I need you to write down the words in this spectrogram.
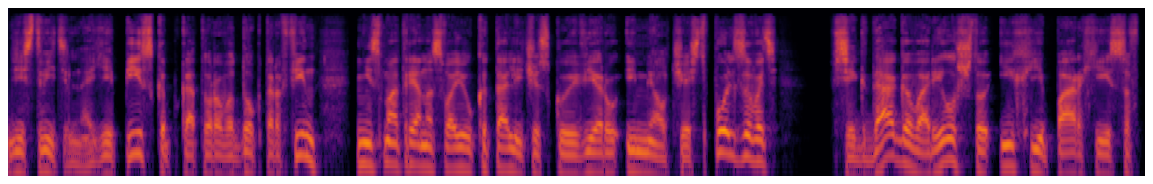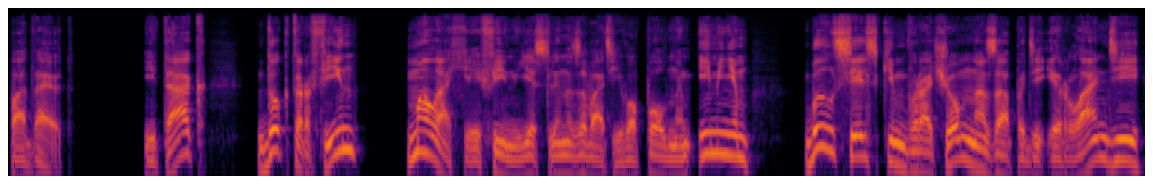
Действительно, епископ, которого доктор Финн, несмотря на свою католическую веру, имел честь пользовать, всегда говорил, что их епархии совпадают. Итак, доктор Финн, Малахия Финн, если называть его полным именем, был сельским врачом на западе Ирландии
